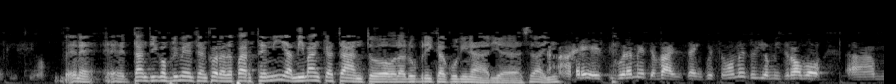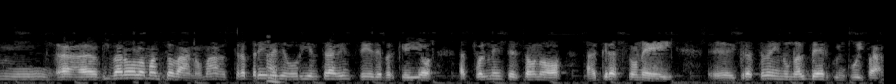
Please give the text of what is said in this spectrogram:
tantissimo. Bene, eh, tanti complimenti ancora da parte mia, mi manca tanto la rubrica culinaria, sai? Ah, eh, sicuramente, vai, sai, in questo momento io mi trovo a, mm, a Vivarolo Mantovano, ma tra breve Ah. devo rientrare in sede perché io attualmente sono a Grassonei. Eh, in un albergo in cui fa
